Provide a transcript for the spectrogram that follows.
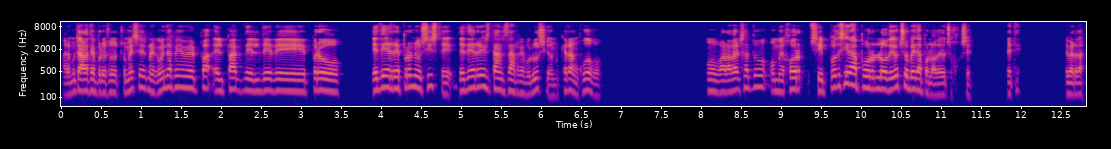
Vale, muchas gracias por esos 8 meses. ¿Me recomiendas bien el, pa- el pack del DD Pro? DDR Pro no existe. DDR es Dance Dance Revolution, que era un juego. O para dar el salto, o mejor, si puedes ir a por lo de 8, vete a por lo de 8, José. Vete. De verdad.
